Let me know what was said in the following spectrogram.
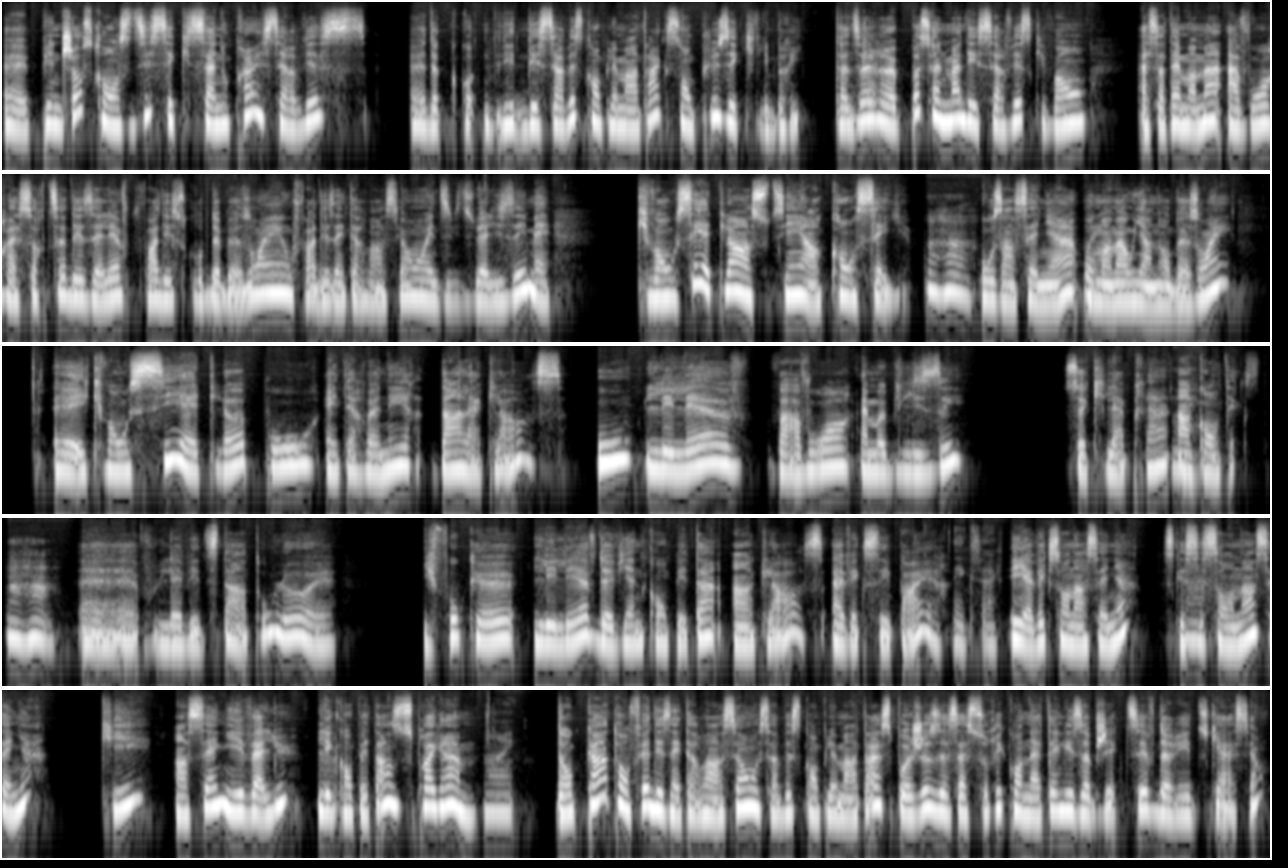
Euh, puis une chose qu'on se dit, c'est que ça nous prend un service, euh, de, des, services complémentaires qui sont plus équilibrés. C'est-à-dire pas seulement des services qui vont à certains moments, avoir à sortir des élèves pour faire des sous-groupes de besoins ou faire des interventions individualisées, mais qui vont aussi être là en soutien, en conseil mm-hmm. aux enseignants au moment où ils en ont besoin euh, et qui vont aussi être là pour intervenir dans la classe où l'élève va avoir à mobiliser ce qu'il apprend en contexte. Mm-hmm. Euh, vous l'avez dit tantôt, là, euh, il faut que l'élève devienne compétent en classe avec ses pairs et avec son enseignant parce que c'est mm. son enseignant qui enseigne et évalue les compétences du programme. Donc, quand on fait des interventions au service complémentaire, c'est pas juste de s'assurer qu'on atteint les objectifs de rééducation,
